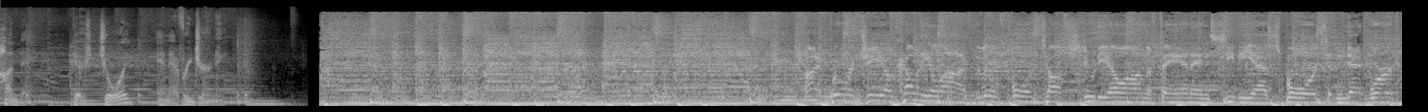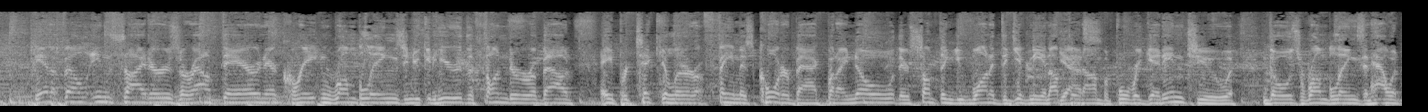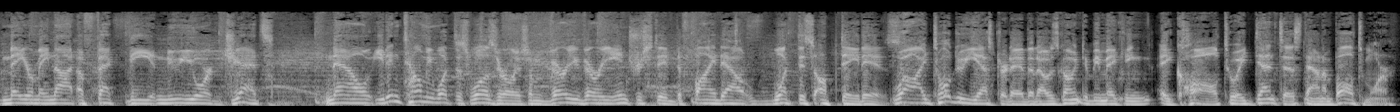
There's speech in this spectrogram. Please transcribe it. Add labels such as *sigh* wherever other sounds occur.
Hyundai, there's joy in every journey. All right, Boomer Geo coming to you live the Built Ford Tough Studio on the Fan and CBS Sports Network. The NFL insiders are out there and they're creating rumblings, and you can hear the thunder about a particular famous quarterback. But I know there's something you wanted to give me an update Yes. on before we get into those rumblings and how it may or may not affect the New York Jets. Now, you didn't tell me what this was earlier, so I'm very, very interested to find out what this update is. Well, I told you yesterday that I was going to be making a call to a dentist down in Baltimore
